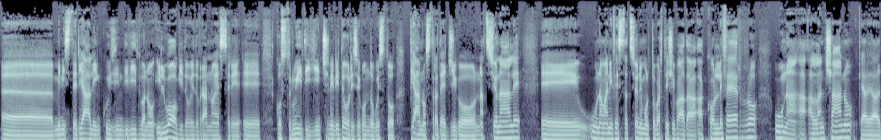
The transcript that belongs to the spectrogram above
eh, ministeriale in cui si individuano i luoghi dove dovranno essere eh, costruiti gli inceneritori secondo questo piano strategico nazionale. Eh, una manifestazione molto partecipata a Colleferro una a, a Lanciano che aveva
